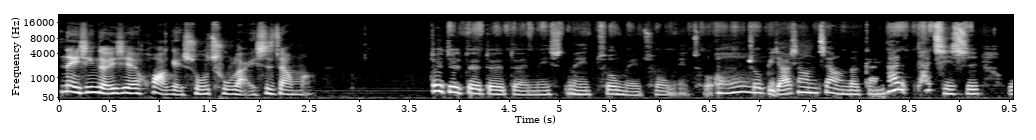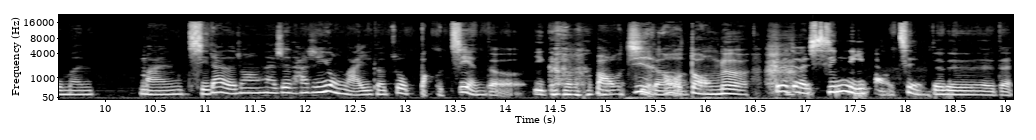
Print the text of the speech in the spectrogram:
内心的一些话给说出来，是这样吗？对对对对对，没没错没错没错，哦，就比较像这样的感，他他其实我们。蛮期待的状态是，它是用来一个做保健的一个 保健，我、哦、懂了，对对，心理保健，对对对对对。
